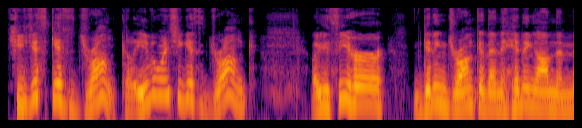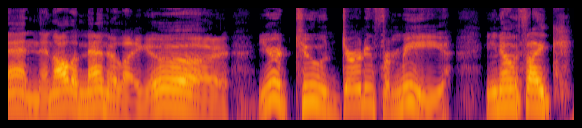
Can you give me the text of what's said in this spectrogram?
she just gets drunk. Even when she gets drunk, like you see her getting drunk and then hitting on the men, and all the men are like, "Ugh, you're too dirty for me." You know, it's like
